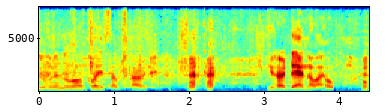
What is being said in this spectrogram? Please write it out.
zooming in the wrong place. I'm sorry. you heard Dan, though, I hope.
